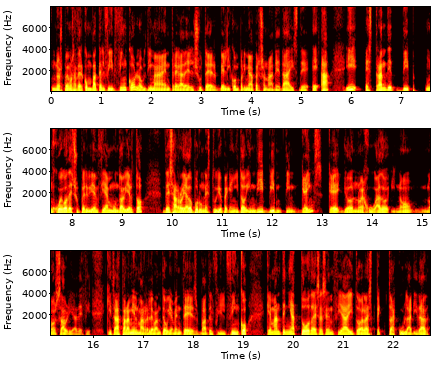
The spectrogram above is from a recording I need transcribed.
nos podemos hacer con Battlefield 5, la última entrega del shooter bélico en primera persona de DICE, de EA, y Stranded Deep, un juego de supervivencia en mundo abierto desarrollado por un estudio pequeñito indie, Beam Team Games, que yo no he jugado y no, no sabría decir. Quizás para mí el más relevante obviamente es Battlefield 5, que mantenía toda esa esencia y toda la espectacularidad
